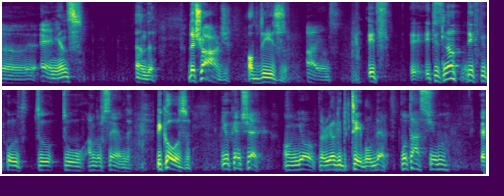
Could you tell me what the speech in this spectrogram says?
uh, anions and the charge of these ions. It's, it is not difficult to, to understand because you can check on your periodic table that potassium uh,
